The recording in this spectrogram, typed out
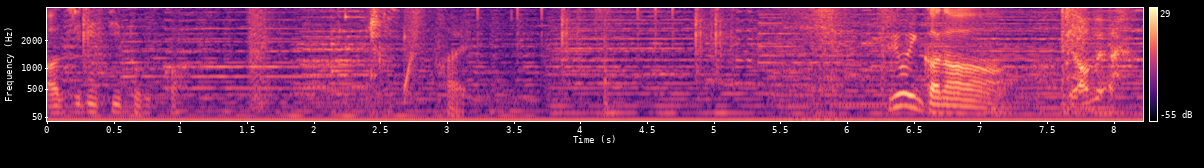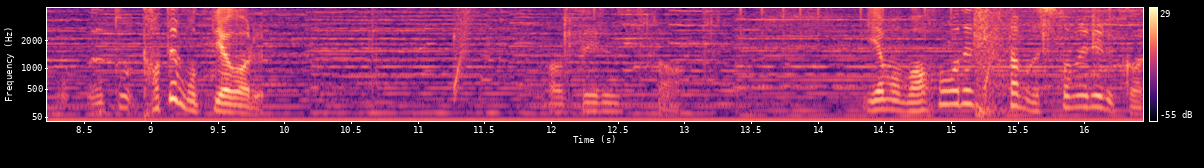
アジリティ取るか。はい。強いかな？やべ音盾持ってやがるアゼルスタンいやもう魔法で多分仕留めれるから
